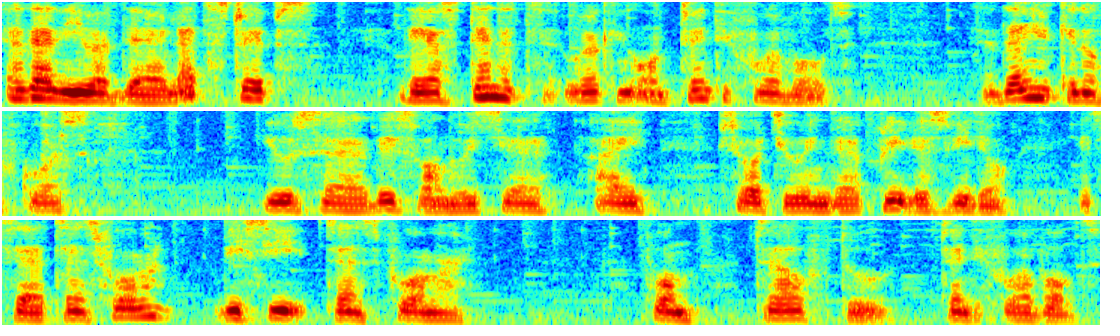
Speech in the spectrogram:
And then you have the LED strips. They are standard working on 24 volts. And then you can of course use uh, this one which uh, I showed you in the previous video. It's a transformer, DC transformer from 12 to 24 volts.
